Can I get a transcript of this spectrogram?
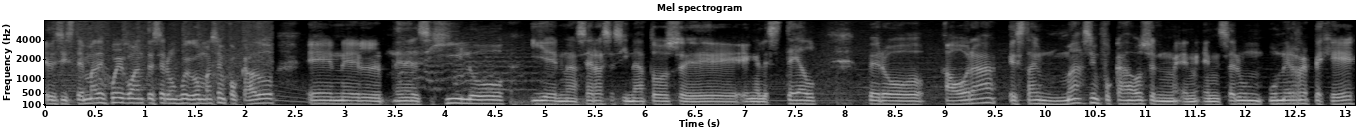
el sistema de juego. Antes era un juego más enfocado en el, en el sigilo y en hacer asesinatos eh, en el stealth, pero ahora están más enfocados en, ser un, RPG,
